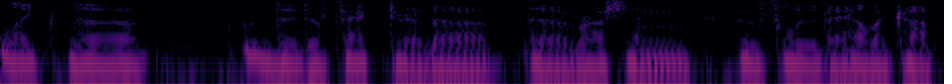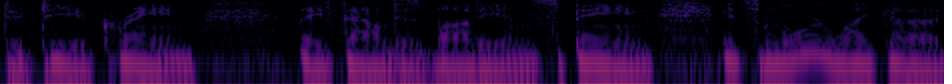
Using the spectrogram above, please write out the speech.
like the the defector, the the Russian who flew the helicopter to Ukraine. They found his body in Spain. It's more like a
